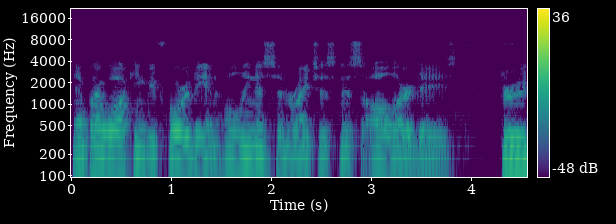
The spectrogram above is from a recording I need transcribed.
and by walking before thee in holiness and righteousness all our days, through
